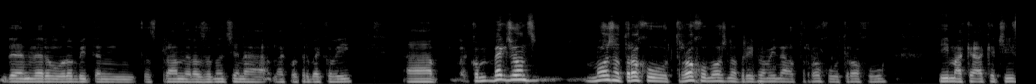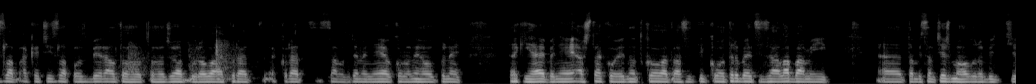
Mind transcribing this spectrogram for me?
Denveru urobiť ten, to správne rozhodnutie na, na quarterbackovi. A ako Mac Jones možno trochu, trochu možno pripomínal trochu, trochu tým, aké, aké, čísla, aké čísla pozbieral toho, toho Joa Burova, akurát, akurát samozrejme nie je okolo neho úplne taký hype, nie je až takou jednotkou. A asi tí quarterbacki s Alabami, uh, to by som tiež mohol urobiť e,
